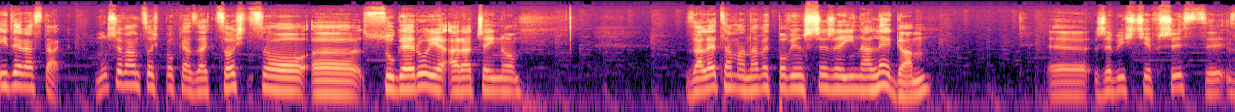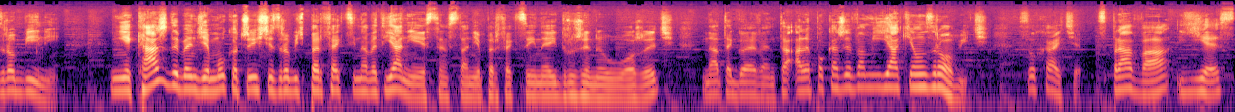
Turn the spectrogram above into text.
I teraz tak, muszę wam coś pokazać, coś co e, sugeruje, a raczej no zalecam, a nawet powiem szczerze i nalegam, e, żebyście wszyscy zrobili. Nie każdy będzie mógł oczywiście zrobić perfekcji, nawet ja nie jestem w stanie perfekcyjnej drużyny ułożyć na tego eventa, ale pokażę wam jak ją zrobić. Słuchajcie, sprawa jest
